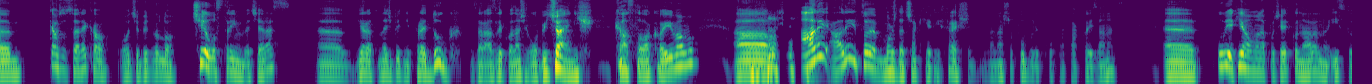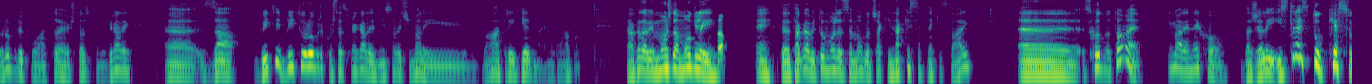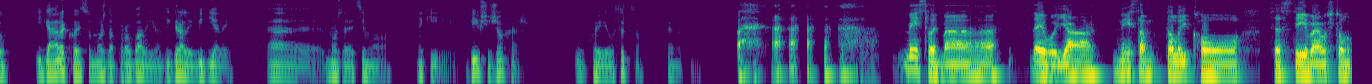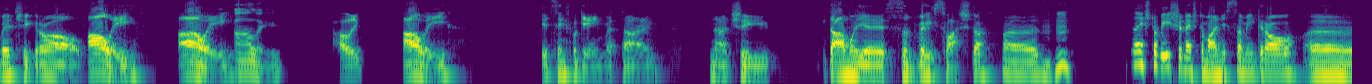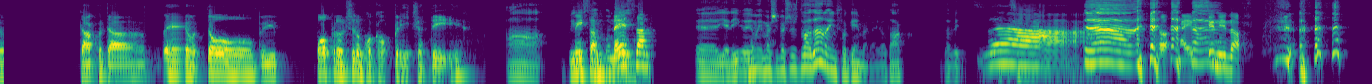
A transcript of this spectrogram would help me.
Um, kao što sam rekao, ovo će biti vrlo chill stream večeras. Uh, vjerojatno neće biti ni predug, za razliku od naših uobičajenih kastova koje imamo. Uh, ali, ali to je možda čak i refreshing za našu publiku, pa tako i za nas. Uh, uvijek imamo na početku naravno istu rubriku, a to je što smo igrali. Za biti, biti u rubriku što smo igrali nismo već imali i dva, tri tjedna, jel tako? Tako da bi možda mogli... Da. E, tako da bi tu možda se moglo čak i nakesat neki stvari. E, shodno tome, ima li neko da želi istres tu kesu igara koji su možda probali, odigrali, vidjeli? E, možda recimo neki bivši žohar u, koji je u srcu trenutno. Mislim, uh, evo ja nisam toliko sa Steve ili što već igrao, ali, ali, Ali, Ali, ali, it's infogame at time. Znači, tamo je sve i svašta. Uh, mhm, nešto više, nešto manje sam igrao. Uh, tako da, evo, to bi poprilično mogao pričati. a Mislim, mogli- ne znam, E, jer ima- imaš, imaš još dva dana Infogamera, jel tako? Za vidit. Ah. Ja. no, I've seen enough.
